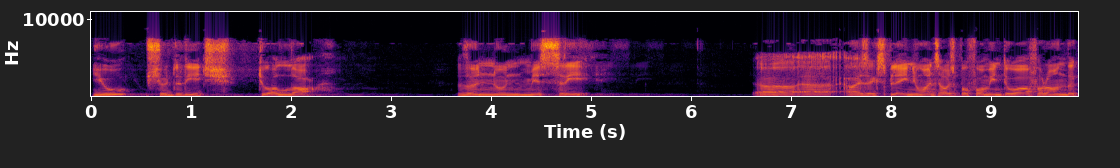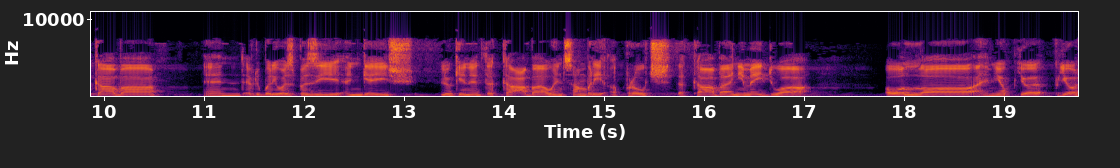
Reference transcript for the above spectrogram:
You should reach to Allah. Dhun Nun Misri uh, uh, explaining, once I was performing tawaf around the Kaaba, and everybody was busy engaged looking at the Kaaba when somebody approached the Kaaba and he made dua Oh Allah, I am your pure, pure,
